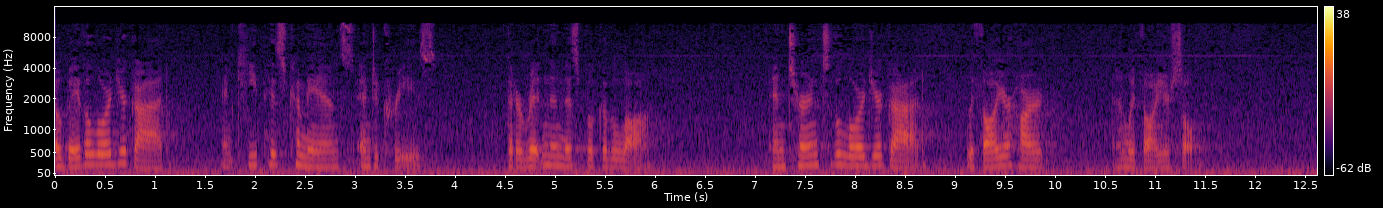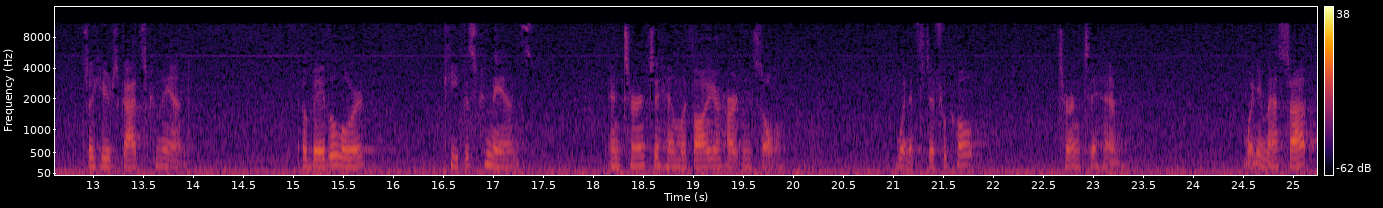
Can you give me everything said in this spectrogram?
Obey the Lord your God and keep his commands and decrees that are written in this book of the law, and turn to the Lord your God with all your heart and with all your soul. So here's God's command Obey the Lord, keep his commands, and turn to him with all your heart and soul. When it's difficult, turn to him. When you mess up,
